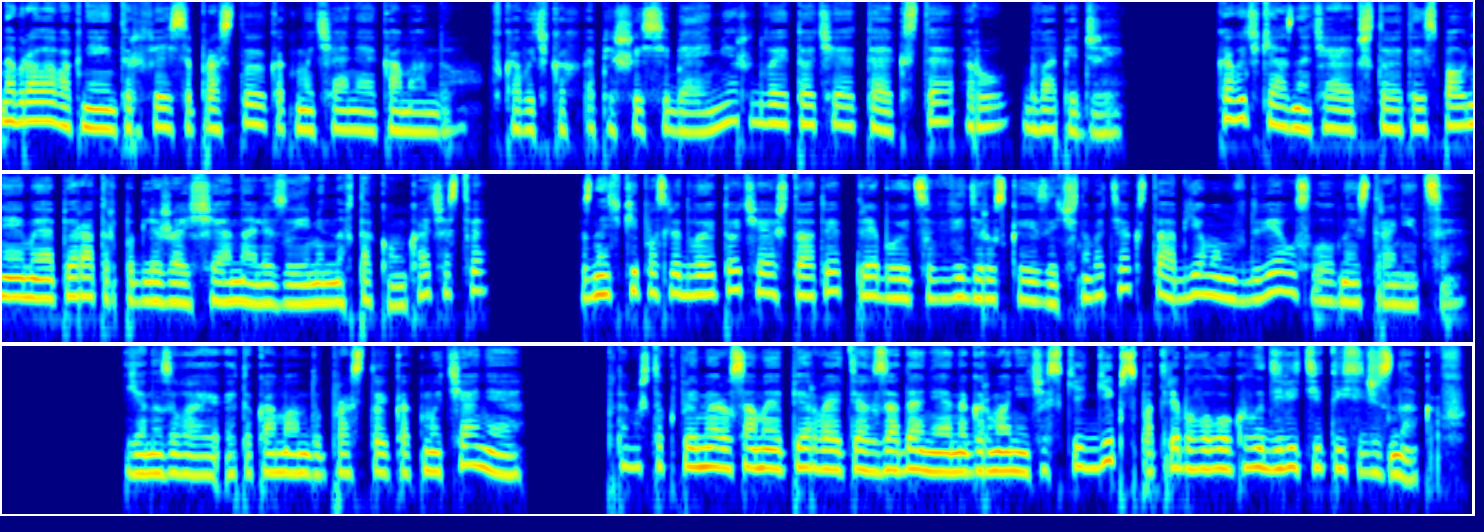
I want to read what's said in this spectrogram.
Набрала в окне интерфейса простую, как мычание, команду. В кавычках «Опиши себя и мир», двоеточие «TXT RU 2PG». Кавычки означают, что это исполняемый оператор, подлежащий анализу именно в таком качестве. Значки после двоеточия, что ответ требуется в виде русскоязычного текста объемом в две условные страницы. Я называю эту команду простой как мычание, потому что, к примеру, самое первое техзадание на гармонический гипс потребовало около девяти тысяч знаков.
